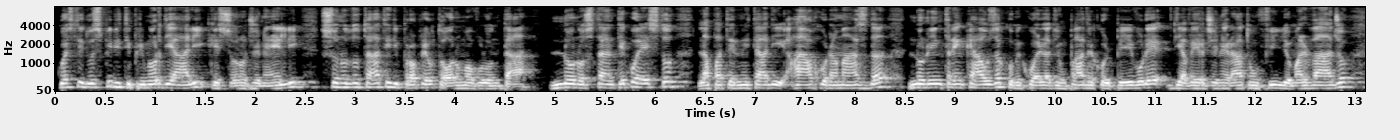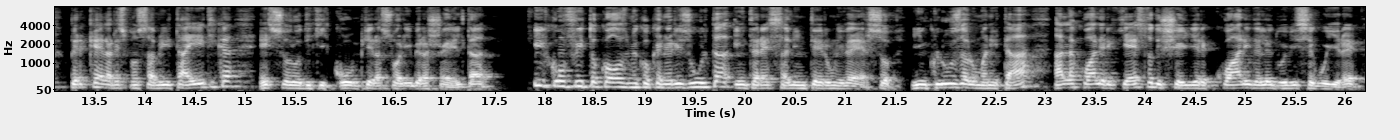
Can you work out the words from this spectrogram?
Questi due spiriti primordiali, che sono gemelli, sono dotati di propria autonoma volontà. Nonostante questo, la paternità di Ahura Mazda non entra in causa come quella di un padre colpevole di aver generato un figlio malvagio, perché la responsabilità etica è solo di chi compie la sua libera scelta. Il conflitto cosmico che ne risulta interessa l'intero universo, inclusa l'umanità, alla quale è richiesto di scegliere quali delle due vi seguire.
